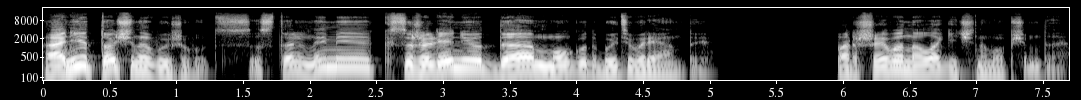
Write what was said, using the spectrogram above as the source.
Они точно выживут. С остальными, к сожалению, да, могут быть варианты. Паршиво, но логично, в общем-то.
